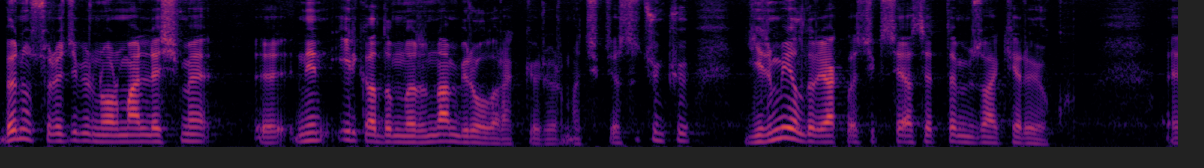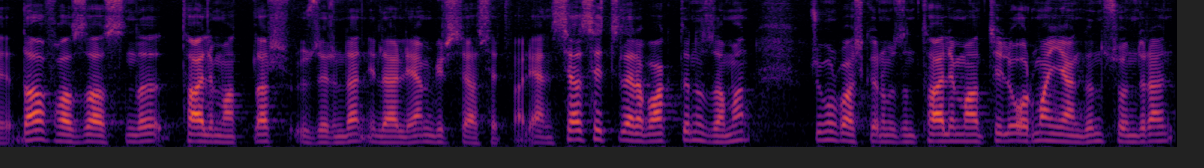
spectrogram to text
ben o süreci bir normalleşmenin ilk adımlarından biri olarak görüyorum açıkçası. Çünkü 20 yıldır yaklaşık siyasette müzakere yok. E, Daha fazla aslında talimatlar üzerinden ilerleyen bir siyaset var. Yani siyasetçilere baktığınız zaman Cumhurbaşkanımızın talimatıyla orman yangını söndüren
